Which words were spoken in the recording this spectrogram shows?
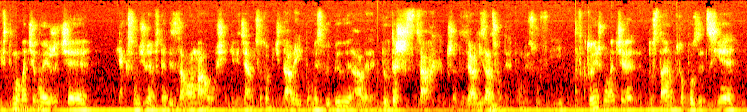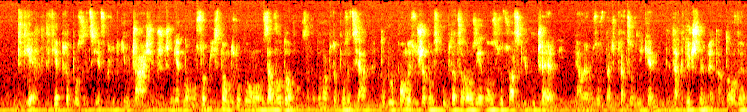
i w tym momencie moje życie jak sądziłem wtedy, załamało się. Nie wiedziałem, co robić dalej. Pomysły były, ale był też strach przed realizacją tych pomysłów. I w którymś momencie dostałem propozycję, dwie, dwie propozycje w krótkim czasie, przy czym jedną osobistą, drugą zawodową. Zawodowa propozycja to był pomysł, żebym współpracował z jedną z wrocławskich uczelni. Miałem zostać pracownikiem dydaktycznym, etatowym,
